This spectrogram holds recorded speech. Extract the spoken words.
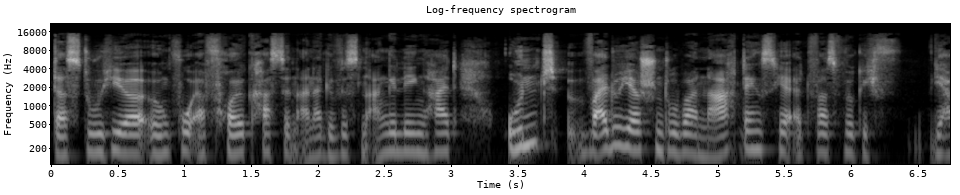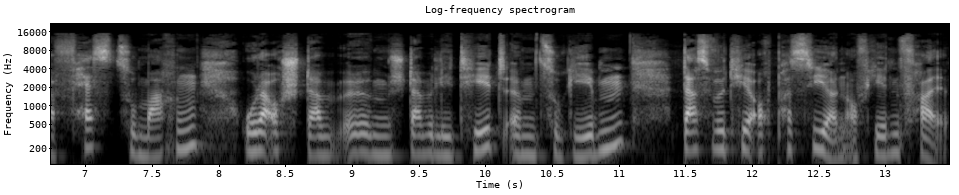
dass du hier irgendwo Erfolg hast in einer gewissen Angelegenheit und weil du ja schon drüber nachdenkst, hier etwas wirklich ja festzumachen oder auch Stab ähm, Stabilität ähm, zu geben. Das wird hier auch passieren, auf jeden Fall.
